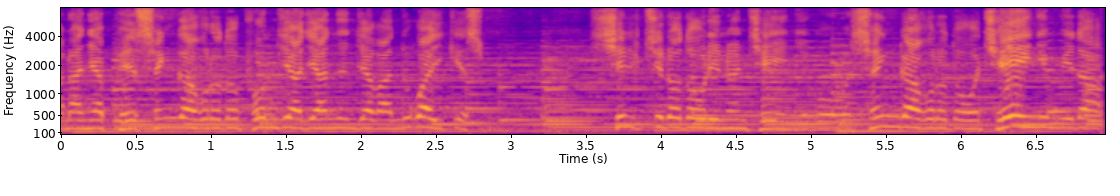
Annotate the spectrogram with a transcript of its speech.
하나님 앞에 생각으로도 범죄하지 않는 자가 누가 있겠습니까? 실제로도 우리는 죄인이고 생각으로도 죄인입니다.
